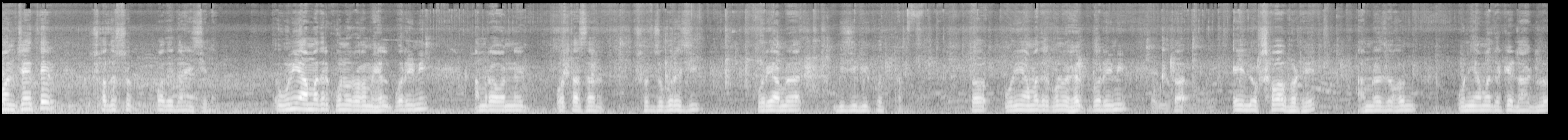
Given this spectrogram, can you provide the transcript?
পঞ্চায়েতের সদস্য পদে দাঁড়িয়েছিলাম তো উনি আমাদের কোনো রকম হেল্প করেনি। আমরা অনেক অত্যাচার সহ্য করেছি। করে আমরা বিজেপি করতাম। তো উনি আমাদের কোনো হেল্প করেনি। তো এই লোকসভা ভোটে আমরা যখন উনি আমাদেরকে ডাকলো,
